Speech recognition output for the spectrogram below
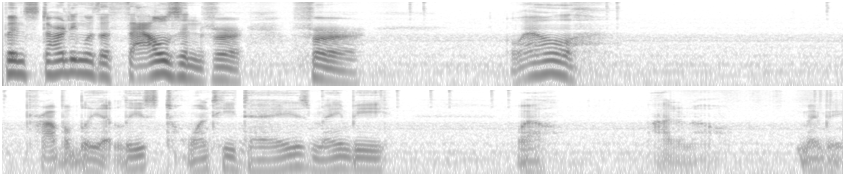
been starting with a thousand for, for, well, probably at least 20 days, maybe, well, I don't know, maybe,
